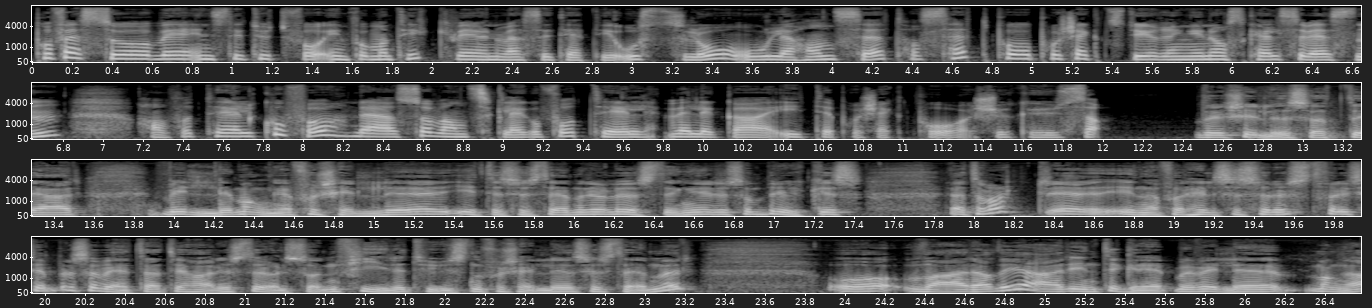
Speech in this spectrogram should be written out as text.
Professor ved Institutt for informatikk ved Universitetet i Oslo, Ole Hanseth, har sett på prosjektstyring i norsk helsevesen. Han forteller hvorfor det er så vanskelig å få til vellykka IT-prosjekt på sykehusene. Det skyldes at det er veldig mange forskjellige IT-systemer og løsninger som brukes etter hvert. Eh, innenfor Helse Sør-Øst så vet jeg at de har i størrelsesorden 4000 forskjellige systemer. Og hver av de er integrert med veldig mange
